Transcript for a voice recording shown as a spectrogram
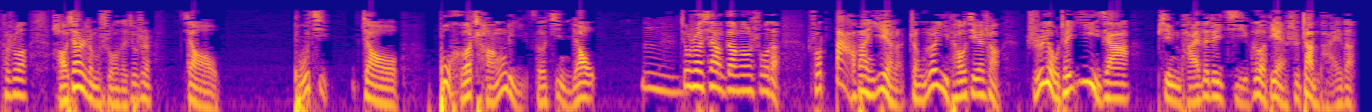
他说好像是这么说的，就是叫不进叫不合常理则进妖。嗯，就说像刚刚说的，说大半夜了，整个一条街上只有这一家。品牌的这几个店是站牌的，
